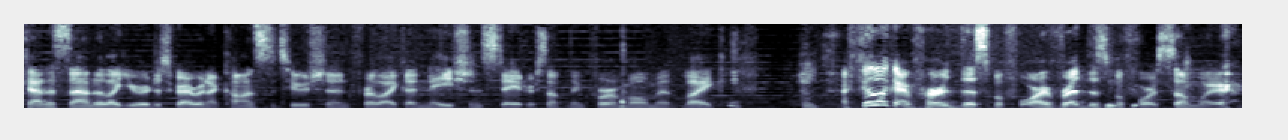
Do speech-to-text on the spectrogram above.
kind of sounded like you were describing a constitution for like a nation state or something for a moment. Like, I feel like I've heard this before. I've read this before somewhere.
